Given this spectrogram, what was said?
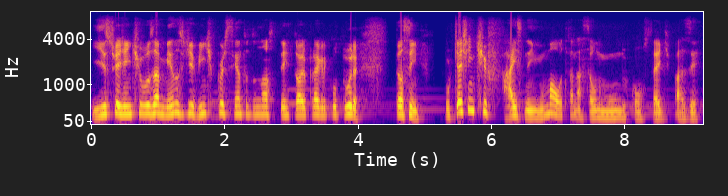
E isso a gente usa menos de 20% do nosso território para agricultura. Então, assim, o que a gente faz, nenhuma outra nação no mundo consegue fazer.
